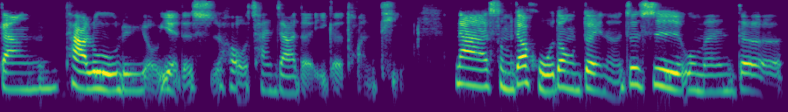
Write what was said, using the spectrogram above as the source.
刚踏入旅游业的时候参加的一个团体。那什么叫活动队呢？就是我们的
